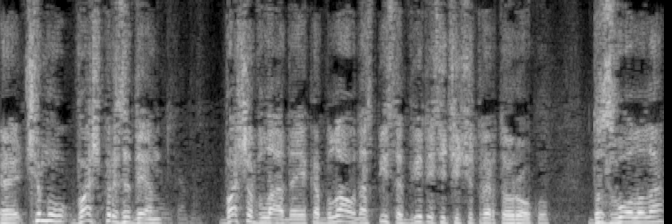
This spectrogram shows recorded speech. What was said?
Е, Чому ваш президент, ваша влада, яка була у нас після 2004 року, дозволила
